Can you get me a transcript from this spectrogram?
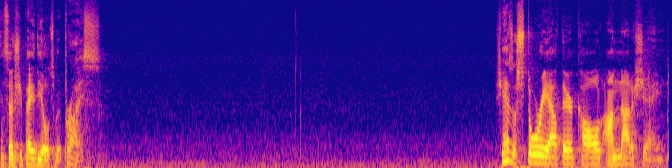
And so she paid the ultimate price. She has a story out there called I'm Not Ashamed.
